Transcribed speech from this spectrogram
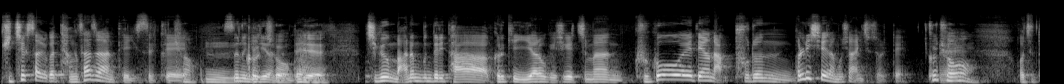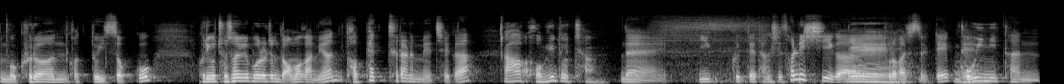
귀책 사유가 당사자한테 있을 때 그쵸. 음, 쓰는 그렇죠. 일이었는데 예. 지금 많은 분들이 다 그렇게 이해하고 계시겠지만 그거에 대한 악플은 설리 씨의 잘못이 아니죠 절대. 그렇죠. 네. 어쨌든 뭐 그런 것도 있었고 그리고 조선일보를 좀 넘어가면 더 팩트라는 매체가 아 거기도 참. 네 이 그때 당시 설리 씨가 예. 돌아가셨을 때 네. 고인이 탄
